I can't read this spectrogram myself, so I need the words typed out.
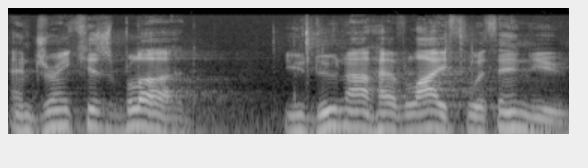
and drink his blood, you do not have life within you.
